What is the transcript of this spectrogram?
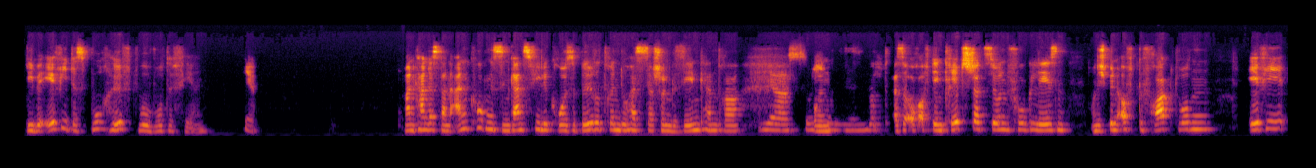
liebe Evi, das Buch hilft, wo Worte fehlen. Ja. Man kann das dann angucken, es sind ganz viele große Bilder drin. Du hast es ja schon gesehen, Kendra. Ja, so und schön. wird also auch auf den Krebsstationen vorgelesen. Und ich bin oft gefragt worden, Evi,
